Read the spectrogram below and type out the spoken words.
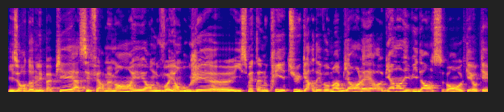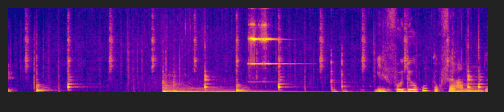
Ils ordonnent les papiers assez fermement et en nous voyant bouger, euh, ils se mettent à nous crier dessus Gardez vos mains bien en l'air, bien en évidence. Bon, ok, ok. Il faut deux roues pour faire un monde.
